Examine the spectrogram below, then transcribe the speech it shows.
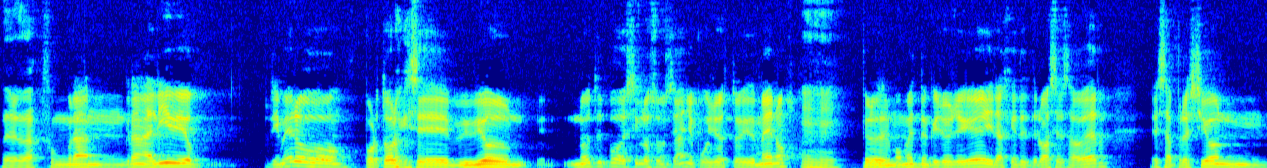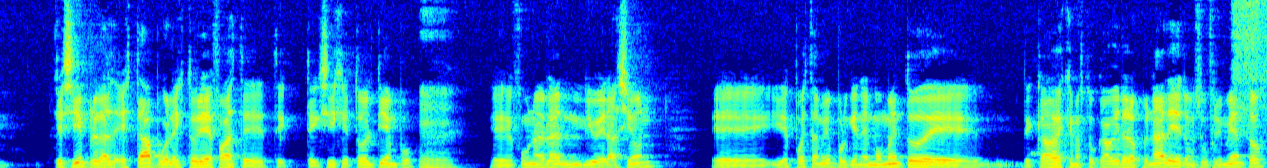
De verdad. Fue un gran, gran alivio Primero, por todo lo que se vivió, no te puedo decir los 11 años, porque yo estoy de menos, pero desde el momento en que yo llegué y la gente te lo hace saber, esa presión que siempre está, porque la historia de FAST te, exige todo el tiempo, eh, fue una gran liberación. Eh, y después también porque en el momento de, cada vez que nos tocaba ir a los penales era un sufrimiento.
